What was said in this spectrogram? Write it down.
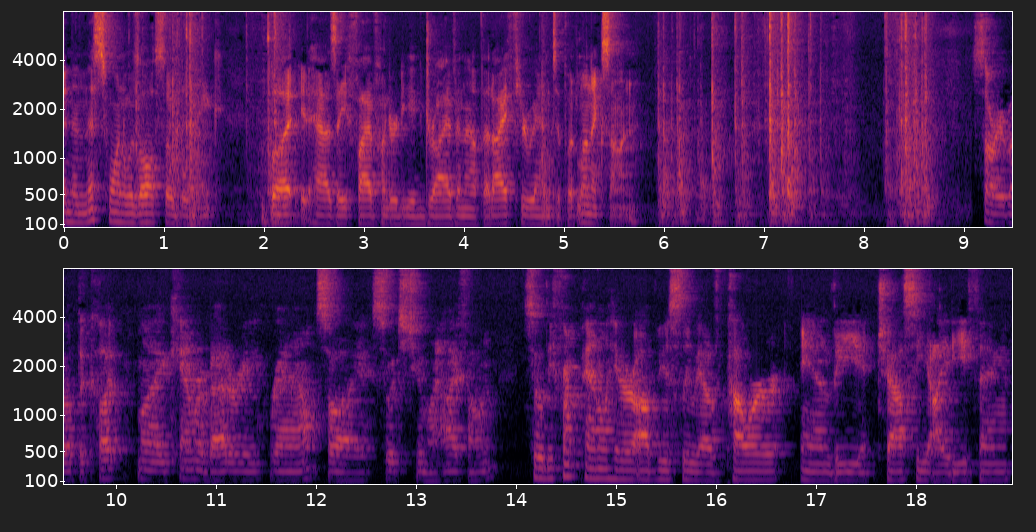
And then this one was also blank, but it has a 500 gig drive in that that I threw in to put Linux on. Sorry about the cut. My camera battery ran out, so I switched to my iPhone. So the front panel here, obviously we have power and the chassis ID thing.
